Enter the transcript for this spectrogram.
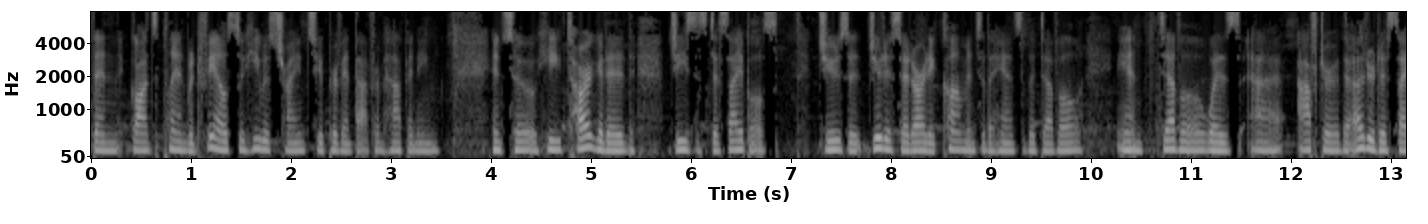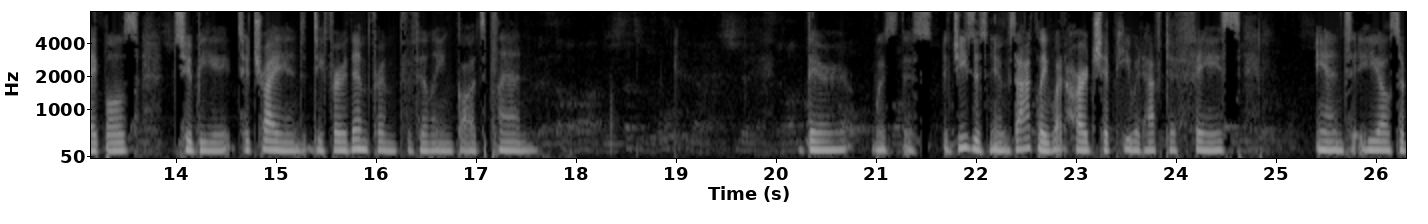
then God's plan would fail. So he was trying to prevent that from happening. And so he targeted Jesus' disciples. Judas, Judas had already come into the hands of the devil, and the devil was uh, after the other disciples to be to try and defer them from fulfilling God's plan. There was this Jesus knew exactly what hardship he would have to face. And he also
